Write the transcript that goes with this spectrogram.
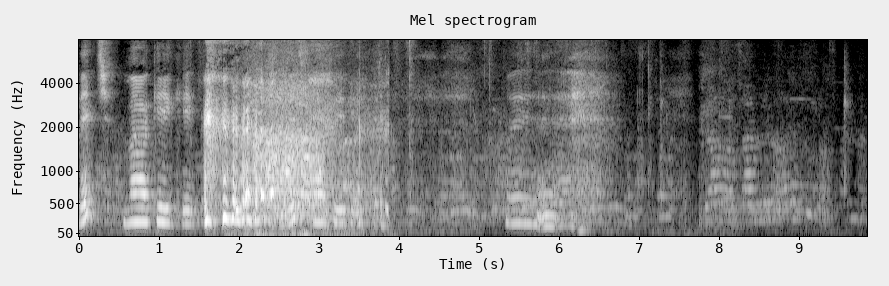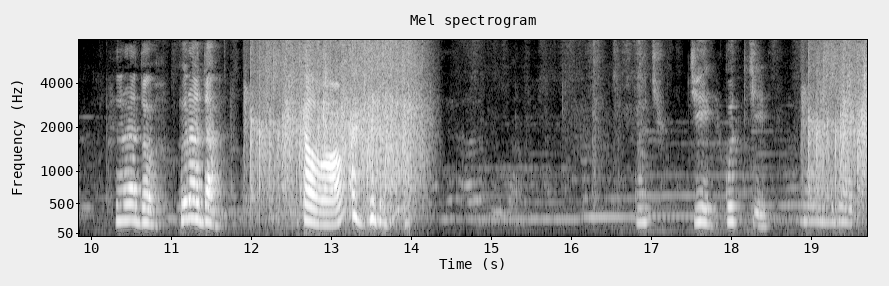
Leç makiki. Leç makiki. Prado. Prada. tamam. Gucci. Gucci. Ton.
